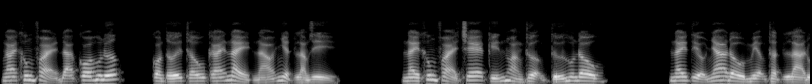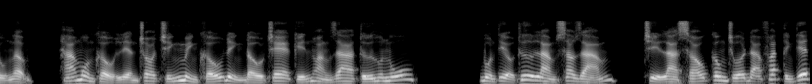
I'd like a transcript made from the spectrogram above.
Ngài không phải đã có hôn nước, còn tới thấu cái này náo nhiệt làm gì. Này không phải che kín hoàng thượng tứ hôn đâu. Nay tiểu nha đầu miệng thật là đủ ngậm, há mồm khẩu liền cho chính mình khấu đỉnh đầu che kín hoàng gia tứ hôn ngũ, Bổn tiểu thư làm sao dám, chỉ là sáu công chúa đã phát tình tiết,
